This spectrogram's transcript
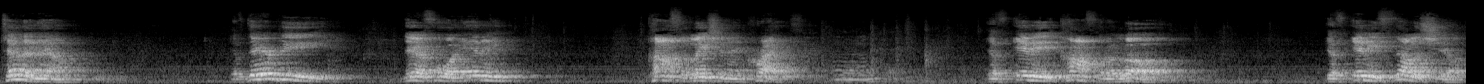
telling them, if there be therefore any consolation in Christ, mm-hmm. if any comfort of love, if any fellowship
